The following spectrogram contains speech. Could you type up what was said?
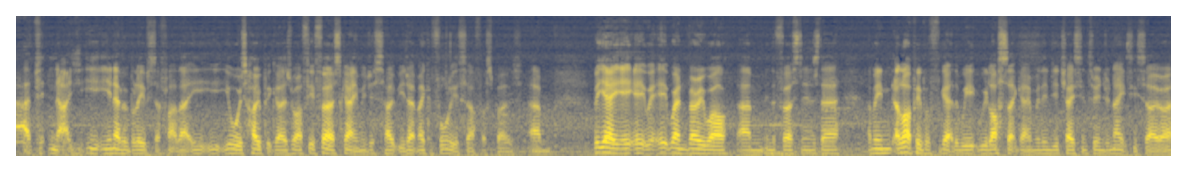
Uh, no, you, you, never believe stuff like that. You, you, always hope it goes well. For your first game, you just hope you don't make a fool of yourself, I suppose. Um, but yeah, it, it, it, went very well um, in the first innings there. I mean, a lot of people forget that we, we lost that game with India chasing 380, so uh,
